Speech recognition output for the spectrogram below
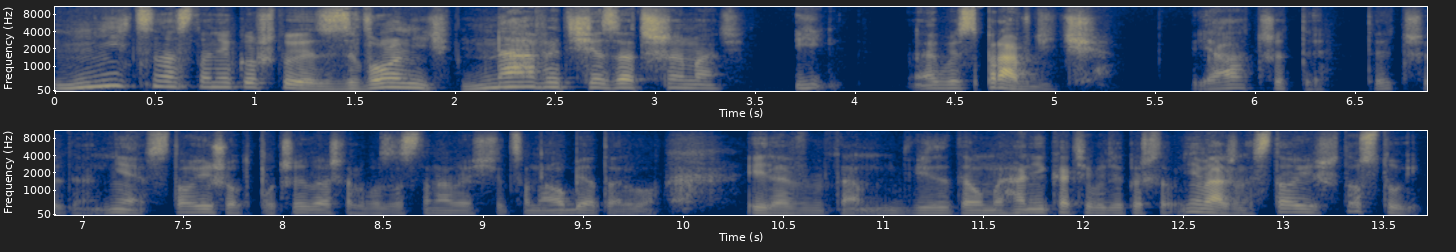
nic nas to nie kosztuje. Zwolnić, nawet się zatrzymać i jakby sprawdzić się. Ja czy ty? Ty czy ten? Nie, stoisz, odpoczywasz, albo zastanawiasz się, co na obiad, albo ile tam wizyta u mechanika cię będzie kosztować. Nieważne, stoisz, to stój.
